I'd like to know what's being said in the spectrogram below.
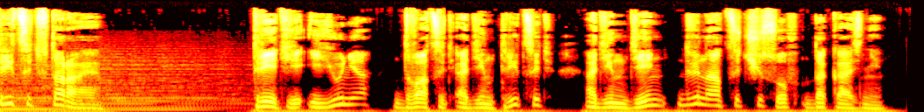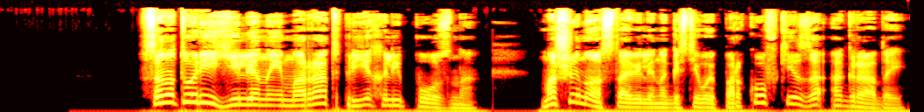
32. 3 июня, 21.30, один день, 12 часов до казни. В санаторий Елена и Марат приехали поздно. Машину оставили на гостевой парковке за оградой.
